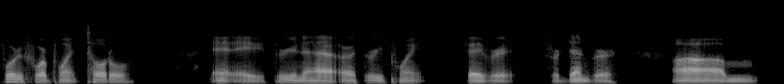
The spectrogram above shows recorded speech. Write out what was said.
44 point total and a three and a half or three point favorite for Denver. Um,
